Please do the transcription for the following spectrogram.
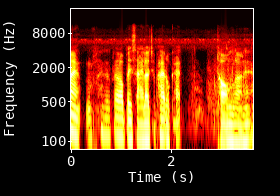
มาก ถ้าเราไปสายเราจะพลาดโอกาสทองเรานะฮะ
